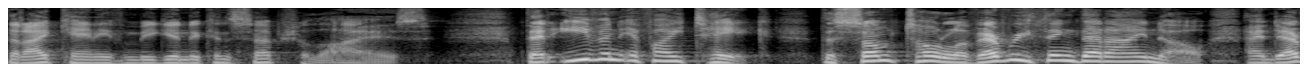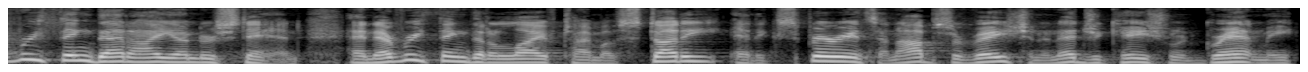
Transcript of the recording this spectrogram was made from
that I can't even begin to conceptualize. That even if I take the sum total of everything that I know and everything that I understand and everything that a lifetime of study and experience and observation and education would grant me,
